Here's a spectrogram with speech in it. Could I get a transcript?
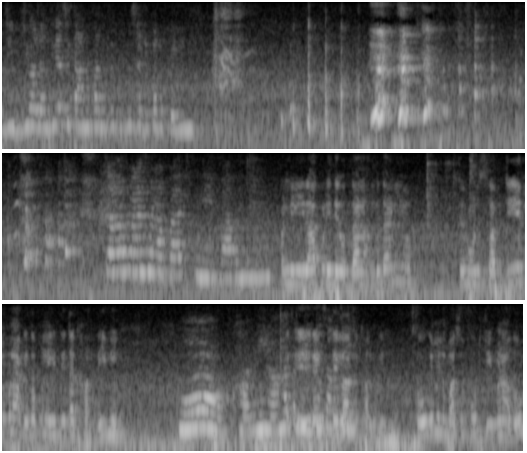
ਅਜੀਬ ਜਿਹੀ ਹੋ ਜਾਂਦੀ ਹੈ ਅਸੀਂ ਤਾਂ ਨਹੀਂ ਪਾਉਂਦੇ ਪਏ ਕਿਉਂਕਿ ਸਾਡੇ ਘਰ ਪਈ ਨਹੀਂ ਚਲੋ ਫਰੈਂਡਸ ਹੁਣ ਆਪਾਂ ਇਹ 'ਚ ਪਨੀਰ ਪਾ ਦਿੰਦੇ ਹਾਂ ਪਨੀਰ ਆ ਕੁੜੀ ਦੇ ਉਦਾਂ ਲੰਘਦਾ ਨਹੀਂ ਉਹ ਤੇ ਹੁਣ ਸਬਜ਼ੀ ਇਹਨੂੰ ਬਣਾ ਕੇ ਦੋ ਪਨੀਰ ਦੀ ਤਾਂ ਖਾਂਦੀ ਨਹੀਂ। ਹਾਂ ਖਾਣੀ ਆ ਮੈਂ ਤੇ ਪਨੀਰ ਇਹਦੇ ਦੀ ਉੱਤੇ ਲਾ ਕੇ ਸਬਜ਼ੀ। ਖਾ ਲੂਗੀ ਕਹੂਗੀ ਮੈਨੂੰ ਬਸ ਭੁਰਜੀ ਬਣਾ ਦਿਓ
